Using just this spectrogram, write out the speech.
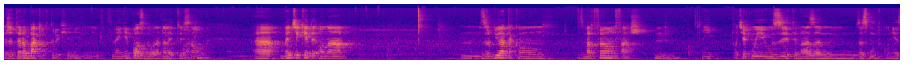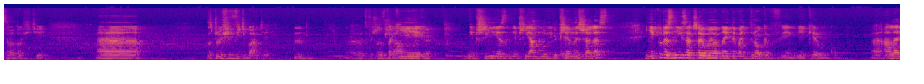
że te robaki, których się nikt tutaj nie pozbył, one dalej tutaj są. A w momencie, kiedy ona mm, zrobiła taką zmartwioną twarz Mhm. i pociekły jej łzy, tym razem ze smutku, nie z radości, e, zaczęły się wić bardziej. Mhm. E, jest taki nieprzyjemny, nieprzyjemny, szelest. I niektóre z nich zaczęły odnajdywać drogę w jej, jej kierunku, e, ale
